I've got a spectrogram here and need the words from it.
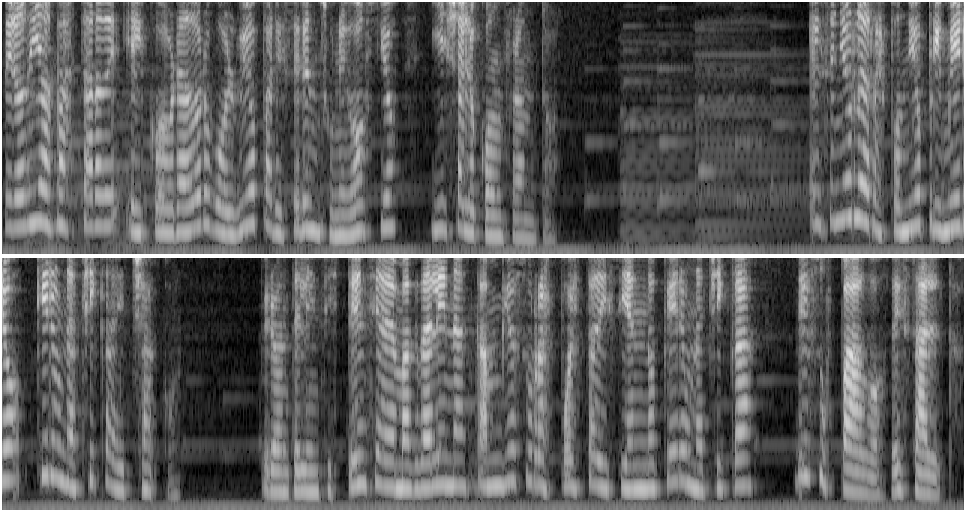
pero días más tarde el cobrador volvió a aparecer en su negocio y ella lo confrontó. El señor le respondió primero que era una chica de Chaco, pero ante la insistencia de Magdalena cambió su respuesta diciendo que era una chica de sus pagos, de Salta.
